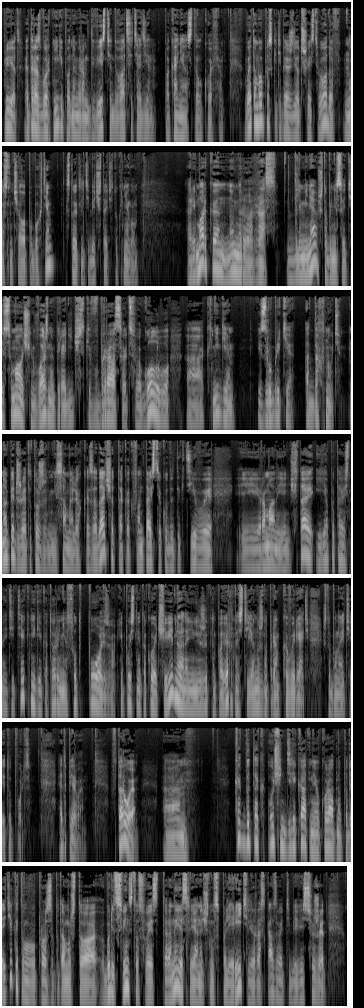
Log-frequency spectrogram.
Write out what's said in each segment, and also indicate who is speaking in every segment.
Speaker 1: Привет, это разбор книги под номером 221 «Пока не остыл кофе». В этом выпуске тебя ждет 6 выводов, но сначала побухтим, стоит ли тебе читать эту книгу. Ремарка номер раз. Для меня, чтобы не сойти с ума, очень важно периодически вбрасывать в свою голову а, книги из рубрики отдохнуть. Но, опять же, это тоже не самая легкая задача, так как фантастику, детективы и романы я не читаю, и я пытаюсь найти те книги, которые несут пользу. И пусть не такой очевидную, она не лежит на поверхности, ее нужно прям ковырять, чтобы найти эту пользу. Это первое. Второе. Эм, как бы так очень деликатно и аккуратно подойти к этому вопросу, потому что будет свинство с своей стороны, если я начну спойлерить или рассказывать тебе весь сюжет.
